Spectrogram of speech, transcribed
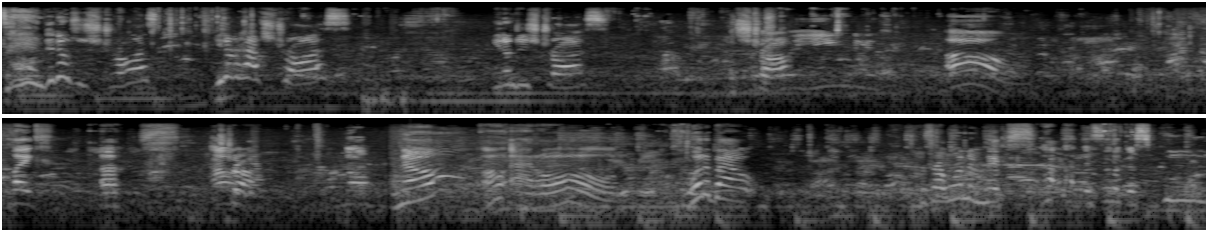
Damn, they don't do straws. You don't have straws. You don't do straws. A straw. Oh, like a straw. Oh, no. No? Oh, at all. What about? Because I want to mix. Is it like a spoon?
